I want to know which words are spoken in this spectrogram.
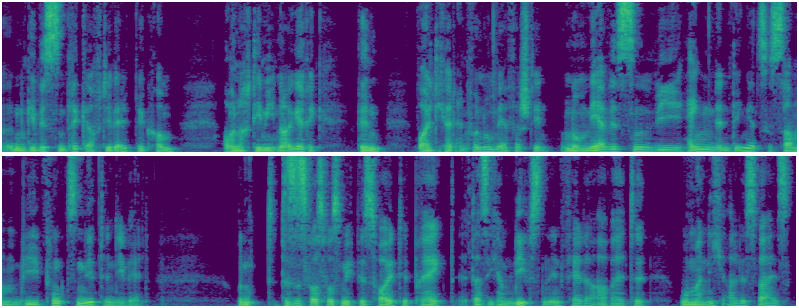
einen gewissen Blick auf die Welt bekommen, aber nachdem ich neugierig bin, wollte ich halt einfach nur mehr verstehen und nur mehr wissen, wie hängen denn Dinge zusammen, wie funktioniert denn die Welt. Und das ist was, was mich bis heute prägt, dass ich am liebsten in Fällen arbeite, wo man nicht alles weiß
